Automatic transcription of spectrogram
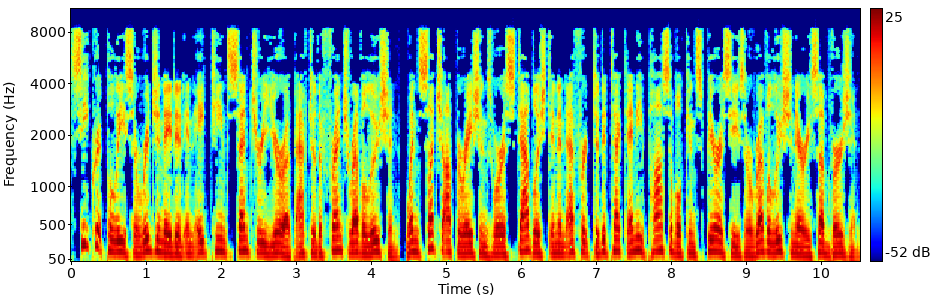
Secret police originated in 18th-century Europe after the French Revolution, when such operations were established in an effort to detect any possible conspiracies or revolutionary subversion.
